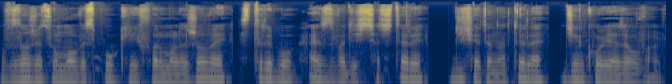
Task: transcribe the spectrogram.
wzorzec umowy spółki formularzowej z trybu S24. Dzisiaj to na tyle. Dziękuję za uwagę.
